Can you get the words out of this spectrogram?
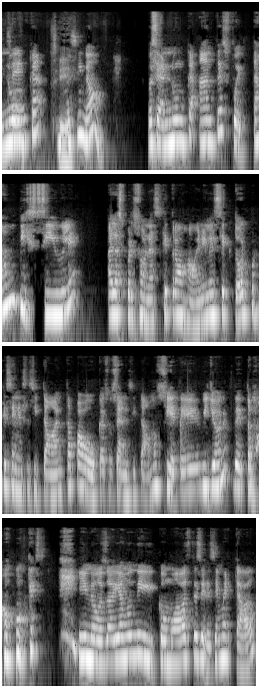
nunca, sí. no. O sea, nunca antes fue tan visible a las personas que trabajaban en el sector porque se necesitaban tapabocas, o sea, necesitábamos 7 billones de tapabocas y no sabíamos ni cómo abastecer ese mercado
